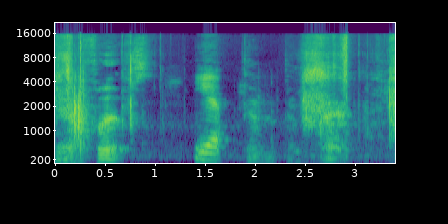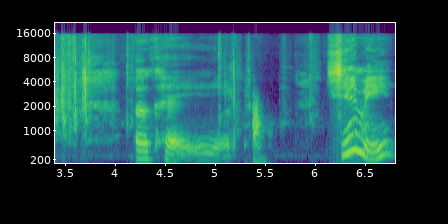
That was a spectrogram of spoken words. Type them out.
Yeah, flips. Yep. Them, them. Okay. Jimmy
